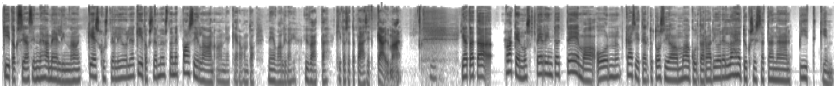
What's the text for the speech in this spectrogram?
Kiitoksia sinne Hämeenlinnaan keskustelijoille ja kiitoksia myös tänne Pasilaan Anja Kervanto Nevalina. Hyvä, että kiitos, että pääsit käymään. Ja tätä Rakennusperintöteemaa on käsitelty tosiaan maakuntaradioiden lähetyksissä tänään pitkin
